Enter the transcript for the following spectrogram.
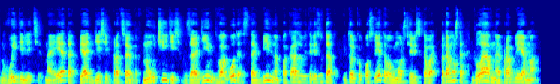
выделите на это 5-10%. Научитесь за 1-2 года стабильно показывать результат. И только после этого вы можете рисковать. Потому что главная проблема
